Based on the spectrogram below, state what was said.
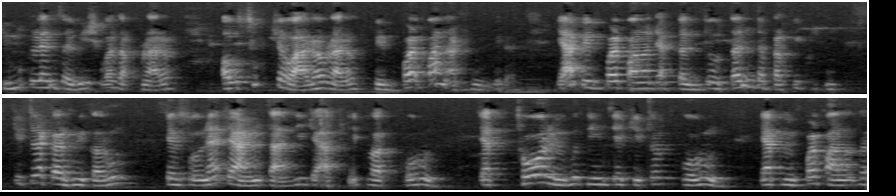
चिमुकल्यांचं विश्व जपणारं औत्सुक्य वाढवणारं पिंपळ पान आठवून दिलं. या पिंपळ पानाच्या तंतोतंत प्रतिकृती चित्रकर्मी करून ते सोन्याच्या आणि चांदीच्या अस्तित्वात कोरून त्यात थोर विभूतींचे चित्र कोरून या पिंपळ पानाचं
